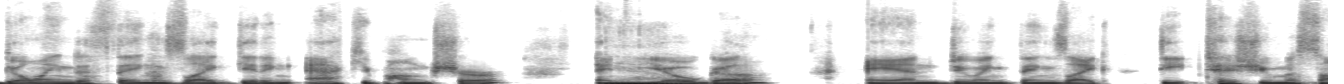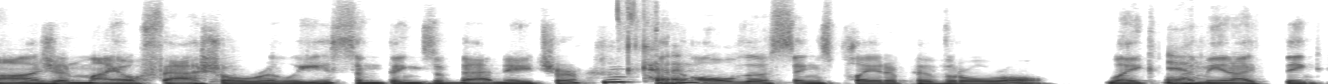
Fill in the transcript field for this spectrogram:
going to things like getting acupuncture and yeah. yoga and doing things like deep tissue massage and myofascial release and things of that nature. Okay. And all of those things played a pivotal role. Like, yeah. I mean, I think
